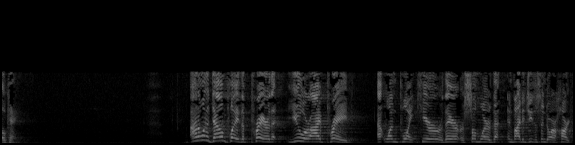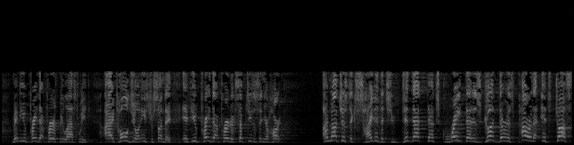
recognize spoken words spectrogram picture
okay. I don't want to downplay the prayer that you or I prayed at one point here or there or somewhere that invited Jesus into our heart. Maybe you prayed that prayer with me last week. I told you on Easter Sunday, if you prayed that prayer to accept Jesus in your heart, I'm not just excited that you did that. That's great. That is good. There is power in that. It's just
